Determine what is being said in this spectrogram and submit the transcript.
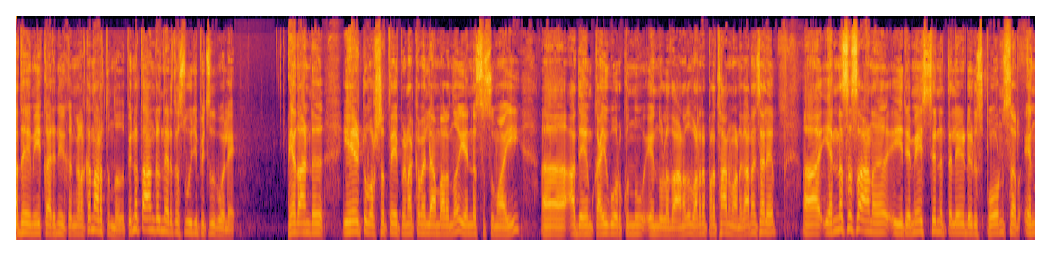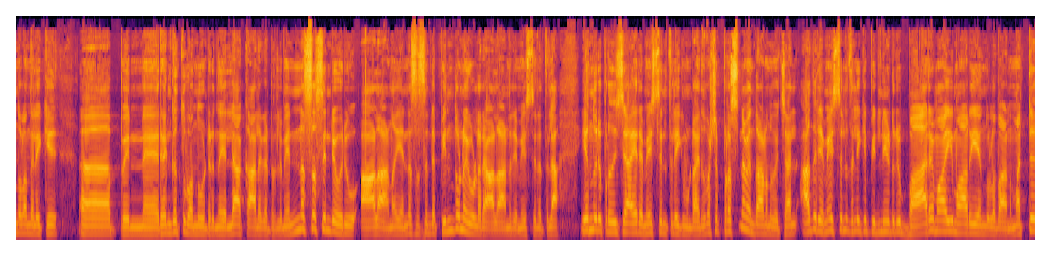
അദ്ദേഹം ഈ കരുനീക്കങ്ങളൊക്കെ നടത്തുന്നത്. പിന്നെ താങ്കൾ നേരത്തെ സൂചിപ്പിച്ചതുപോലെ ഏതാണ്ട് ഏഴെട്ട് വർഷത്തെ പിണക്കമെല്ലാം മറന്ന് എൻ എസ് എസുമായി അദ്ദേഹം കൈകോർക്കുന്നു എന്നുള്ളതാണ്. അത് വളരെ പ്രധാനമാണ്. കാരണം വെച്ചാൽ എൻ എസ് എസ് ആണ് ഈ രമേശ് ചെന്നിത്തലയുടെ ഒരു സ്പോൺസർ എന്നുള്ള നിലയ്ക്ക് പിന്നെ രംഗത്ത് വന്നുകൊണ്ടിരുന്ന എല്ലാ കാലഘട്ടത്തിലും എൻ എസ് എസിന്റെ ഒരു ആളാണ് എൻ എസ് എസിന്റെ പിന്തുണയുള്ള ഒരാളാണ് രമേശ് ചെന്നിത്തല എന്നൊരു പ്രതിച്ഛായ രമേശ് ചെന്നിത്തലയ്ക്കും ഉണ്ടായിരുന്നു. പക്ഷേ പ്രശ്നം എന്താണെന്ന് വെച്ചാൽ അത് രമേശ് ചെന്നിത്തലയ്ക്ക് പിന്നീട് ഒരു ഭാരമായി മാറി എന്നുള്ളതാണ്. മറ്റ്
